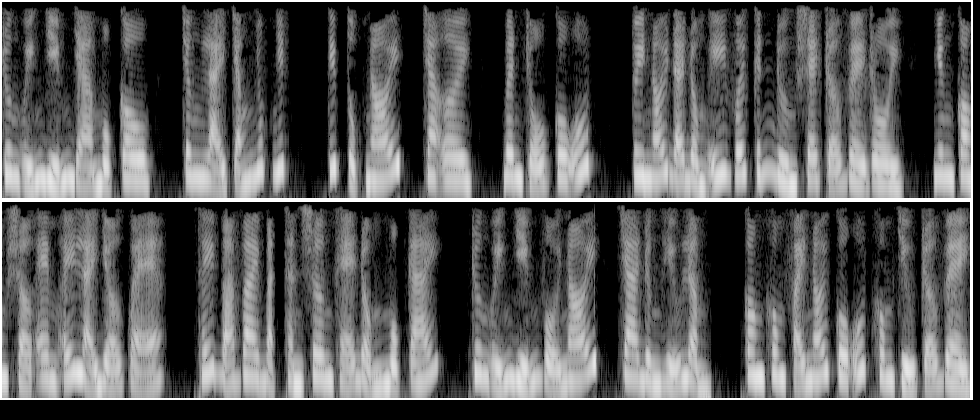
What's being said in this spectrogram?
Trương Uyển Diễm dạ một câu, chân lại chẳng nhúc nhích, tiếp tục nói, cha ơi, bên chỗ cô út, tuy nói đã đồng ý với kính đường sẽ trở về rồi, nhưng con sợ em ấy lại dở quẻ, thấy bả vai Bạch Thành Sơn khẽ động một cái, Trương Uyển Diễm vội nói, cha đừng hiểu lầm, con không phải nói cô út không chịu trở về,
